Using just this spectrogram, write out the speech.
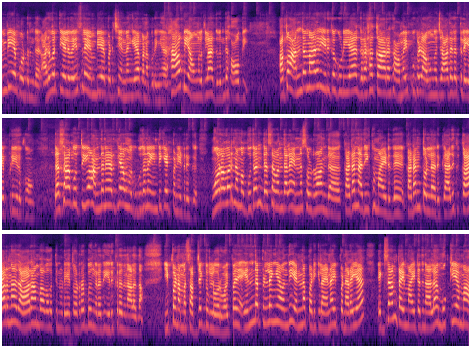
எம்பிஏ போட்டிருந்தார். அறுபத்தி ஏழு வயசுல எம்பிஏ படிச்சு என்னங்கயா பண்ண போறீங்க? ஹாபி அவங்களுக்குலாம் அது வந்து ஹாபி அப்போ அந்த மாதிரி இருக்கக்கூடிய கிரகக்காரக அமைப்புகள் அவங்க ஜாதகத்துல எப்படி இருக்கும்? தசா புத்தியும் அந்த நேரத்திலே அவங்களுக்கு புதனை இண்டிகேட் பண்ணிட்டு இருக்கு. மோரோவர் நம்ம புதன் தசை வந்தாலும் என்ன சொல்றோம்? அந்த கடன் அதிகமாயிடுது கடன் தொல்லை இருக்கு. அதுக்கு காரணம் அது ஆறாம் பாவகத்தினுடைய தொடர்புங்கிறது இருக்கிறதுனால தான் இப்போ நம்ம சப்ஜெக்டுக்குள்ள வருவோம். இப்போ எந்த பிள்ளைங்க வந்து என்ன படிக்கலாம்? ஏன்னா இப்போ நிறைய எக்ஸாம் டைம் ஆயிட்டதுனால முக்கியமா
